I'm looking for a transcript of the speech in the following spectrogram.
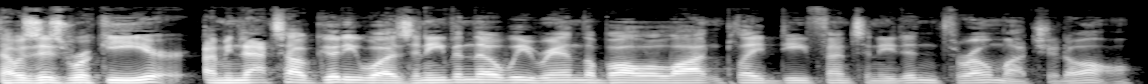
That was his rookie year. I mean, that's how good he was. And even though we ran the ball a lot and played defense, and he didn't throw much at all,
